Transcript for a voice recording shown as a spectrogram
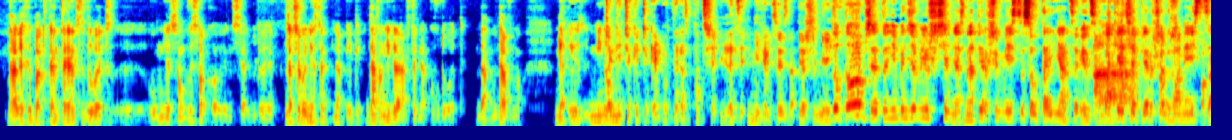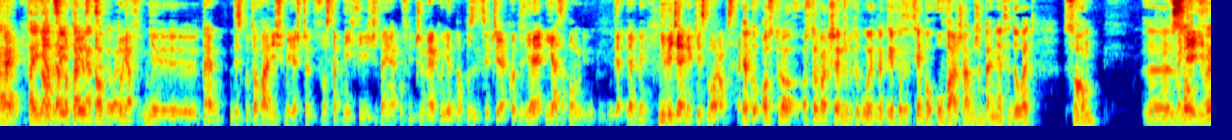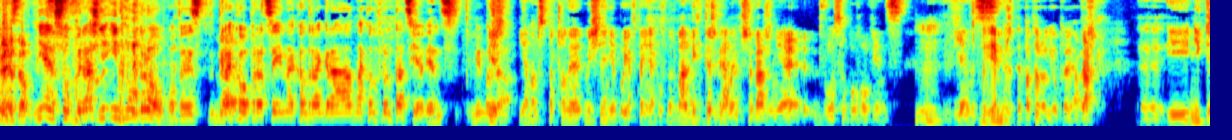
No ale chyba kantający duet y, u mnie są wysoko, więc jakby... Dlaczego nie jest na, Dawno nie grałem w tajniaków duet. Da, dawno. Mia, y, minął... Czekaj, czekaj, czekaj, bo teraz patrzę i lecę i nie wiem, co jest na pierwszym miejscu. No dobrze, to nie będziemy już ściemniać. Na pierwszym miejscu są Tajniacy, więc w A, pakiecie pierwsze dobrze, dwa miejsca okej. Tajniacy Dobra, i bo to jest Tajniacy to, Duet. Bo ja w- nie, y, ten, dyskutowaliśmy jeszcze w ostatniej chwili, czy tajniaków liczymy jako jedną pozycję, czy jako dwie i ja zapomniałem, jakby nie wiedziałem, jaki jest morał z tego. Ja tu ostro, ostro walczyłem, żeby to było jednak dwie pozycje, bo uważam, że tajniacy duet są... y, mniej wyra- imprezowi. Nie, są wyraźnie inną grą, bo to jest gra No. kooperacyjna kontra gra na konfrontację, więc mimo, Wiesz, że... ja mam spaczone myślenie, bo ja w tajniaków normalnych też grałem przeważnie dwuosobowo, więc... Hmm. więc... My wiemy, że tę patologię uprawiałeś. Tak. Y, I nikt,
